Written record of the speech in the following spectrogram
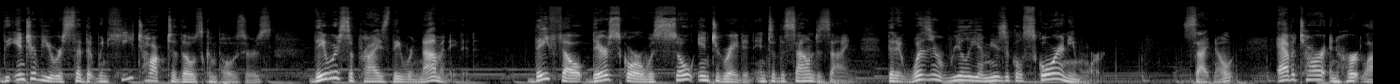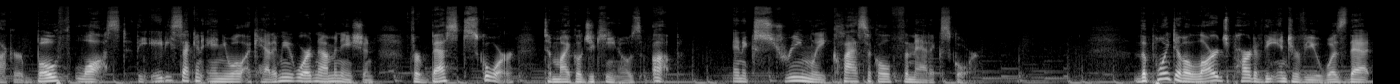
The interviewer said that when he talked to those composers, they were surprised they were nominated. They felt their score was so integrated into the sound design that it wasn't really a musical score anymore. Side note Avatar and Hurt Locker both lost the 82nd Annual Academy Award nomination for Best Score to Michael Giacchino's Up an extremely classical thematic score. The point of a large part of the interview was that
